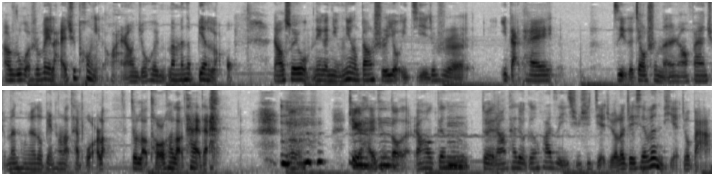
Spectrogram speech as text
然后如果是未来去碰你的话，然后你就会慢慢的变老，然后所以我们那个宁宁当时有一集就是一打开。自己的教室门，然后发现全班同学都变成老太婆了，就老头和老太太。嗯，这个还挺逗的。然后跟对，然后他就跟花子一起去解决了这些问题，就把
